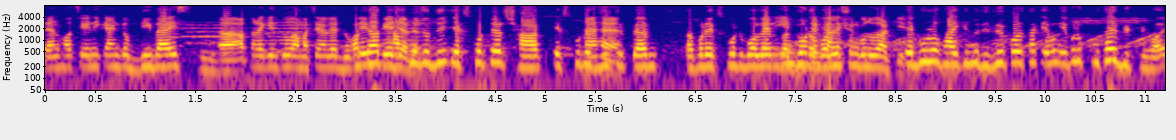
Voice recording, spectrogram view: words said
দেন হচ্ছে এনি কাইন্ড অফ ডিভাইস আপনারা কিন্তু আমার চ্যানেলে অর্থাৎ পেয়ে আপনি যদি এক্সপোর্টের শার্ট এক্সপোর্টের। জিন্সের প্যান্ট তারপরে এক্সপোর্ট বলেন বা বলেন কালেকশনগুলো আর কি। এগুলো ভাই কিন্তু রিভিউ করে থাকে এবং এগুলো কোথায় বিক্রি হয়?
